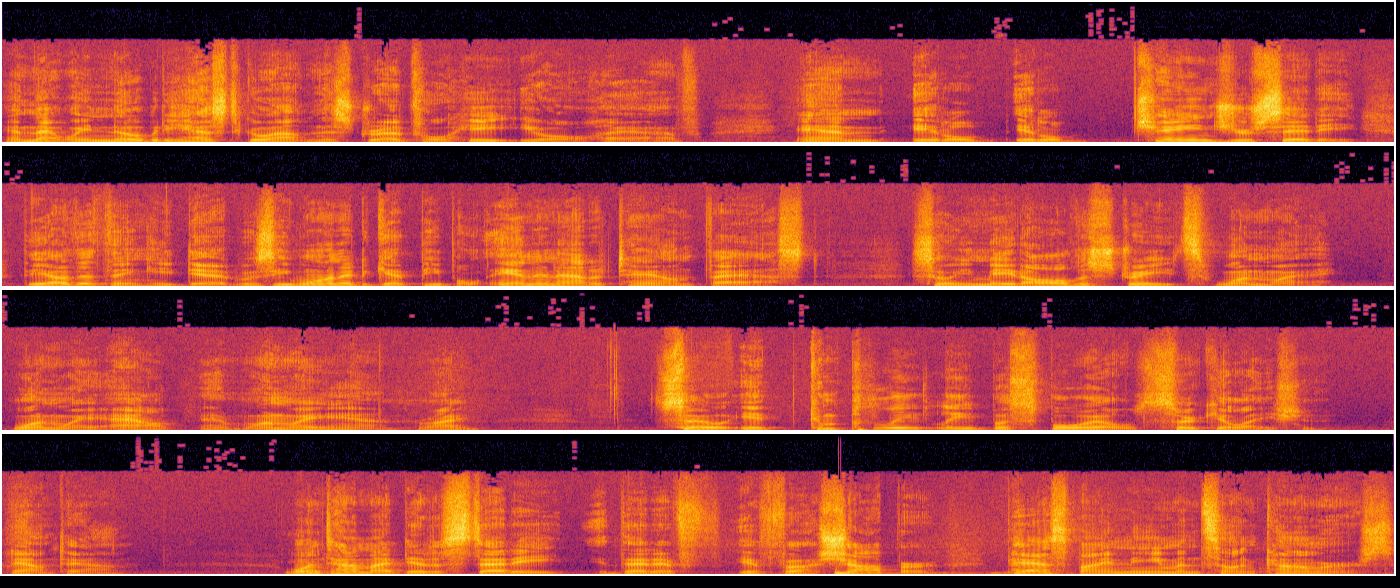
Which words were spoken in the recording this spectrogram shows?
and that way nobody has to go out in this dreadful heat you all have, and it'll it'll." change your city. The other thing he did was he wanted to get people in and out of town fast. So he made all the streets one way, one way out and one way in, right? So it completely bespoiled circulation downtown. One time I did a study that if, if a shopper passed by Neiman's on Commerce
